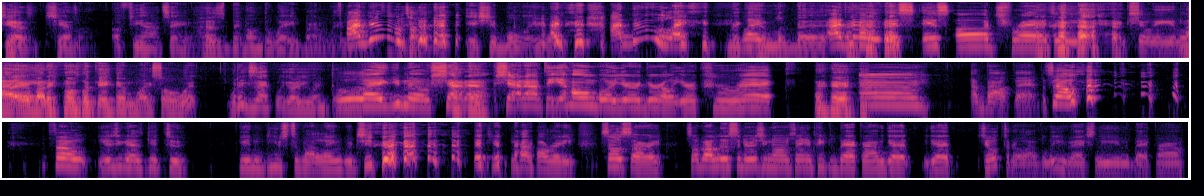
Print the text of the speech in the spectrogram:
She has she has a, a fiance, a husband on the way. By the way, I We're talking do. it's your boy, I, do- I do like making like, him look bad. I know it's it's all tragedy actually. Like- everybody gonna look at him like, so what? What exactly are you into? like you know shout out shout out to your homeboy you're a girl you're correct um about that so so as you guys get to getting used to my language if you're not already so sorry so my listeners you know what i'm saying people background we got we got jotaro i believe actually in the background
